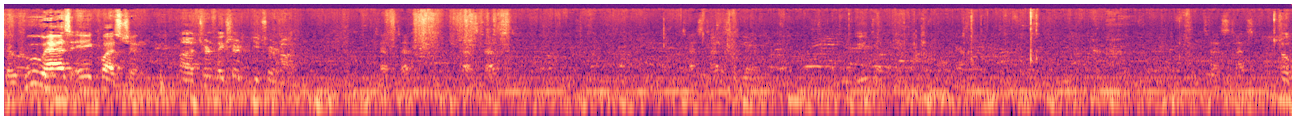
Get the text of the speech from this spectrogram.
So who has a question? Uh, turn. Make sure you turn it on. Test, test, test, test. Test, test. Test, test. Oh,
